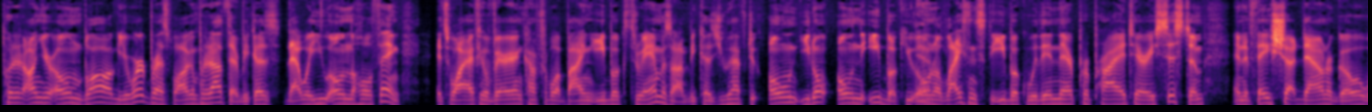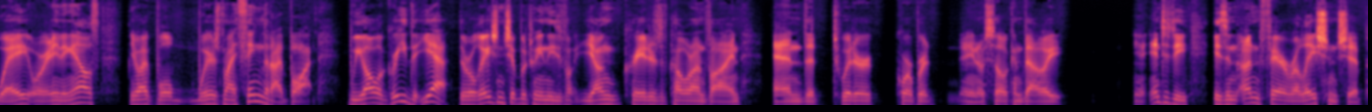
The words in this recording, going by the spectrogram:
put it on your own blog, your WordPress blog, and put it out there because that way you own the whole thing. It's why I feel very uncomfortable at buying ebooks through Amazon because you have to own, you don't own the ebook, you own a license to the ebook within their proprietary system. And if they shut down or go away or anything else, you're like, well, where's my thing that I bought? We all agreed that, yeah, the relationship between these young creators of color on Vine and the Twitter corporate, you know, Silicon Valley you know, entity is an unfair relationship,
